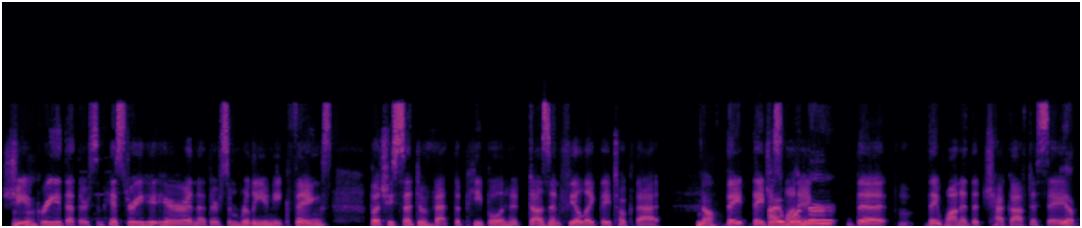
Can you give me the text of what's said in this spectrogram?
she Mhm. agreed that there's some history here and that there's some really unique things but she said to vet the people and it doesn't feel like they took that No. they they just I wanted wonder. the they wanted the check off to say Yep.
